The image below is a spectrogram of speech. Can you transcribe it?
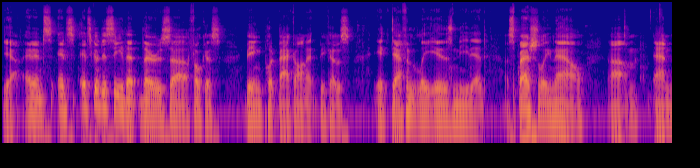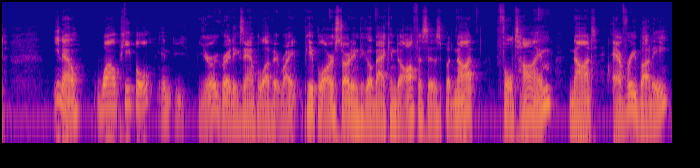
Yeah, and it's it's it's good to see that there's uh, focus being put back on it because it definitely is needed, especially now. Um, and you know, while people, and you're a great example of it, right? People are starting to go back into offices, but not full time. Not everybody.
